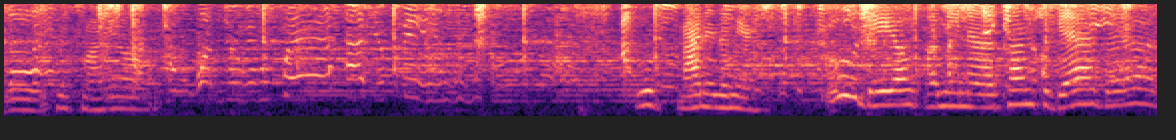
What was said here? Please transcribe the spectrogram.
Ooh, his smile. Ooh, man in the mirror. Ooh, they don't, I mean, uh, come together.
